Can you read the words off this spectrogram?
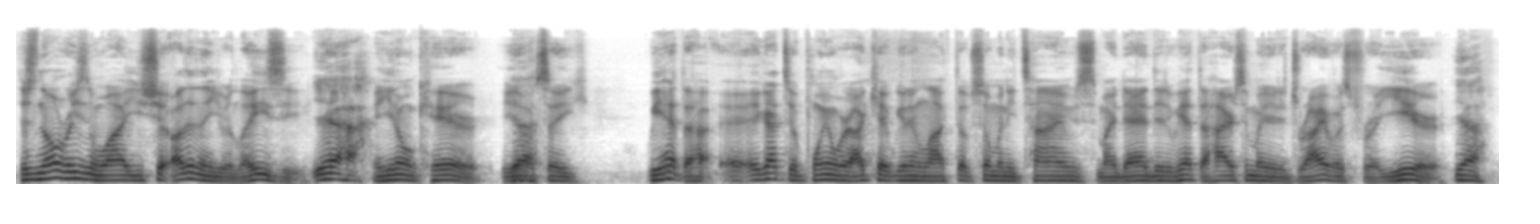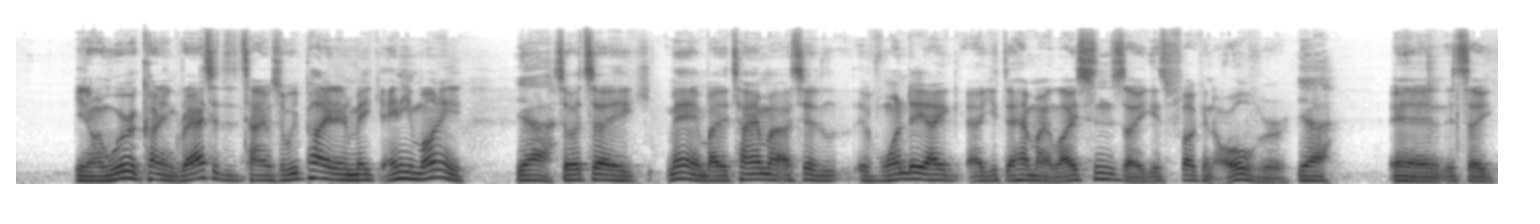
there's no reason why you should, other than you're lazy yeah, and you don't care. You know, Yeah. it's like we had to. It got to a point where I kept getting locked up so many times. My dad did. We had to hire somebody to drive us for a year. yeah, You know, and we were cutting grass at the time, so we probably didn't make any money. Yeah. So it's like, man, by the time I I said, if one day I, I get to have my license, like it's fucking over. Yeah, And it's like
